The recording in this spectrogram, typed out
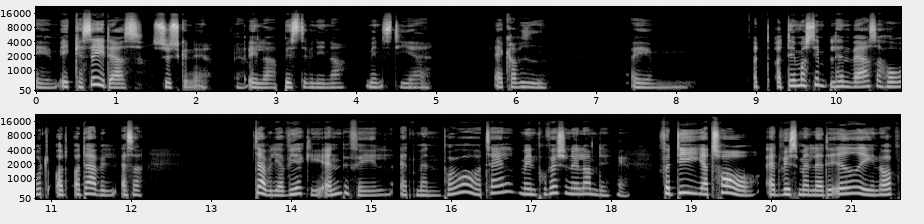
Øhm, ikke kan se deres søskende Ja. eller bedste veninder, mens de er, er gravide. Øhm, og, og det må simpelthen være så hårdt, og, og der vil, altså, der vil jeg virkelig anbefale, at man prøver at tale med en professionel om det. Ja. Fordi jeg tror, at hvis man lader det æde en op,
